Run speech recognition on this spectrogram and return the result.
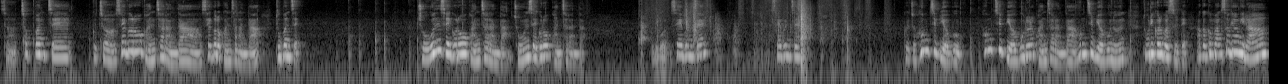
자, 첫 번째, 그쵸. 색으로 관찰한다. 색으로 관찰한다. 두 번째, 좋은 색으로 관찰한다. 좋은 색으로 관찰한다. 그리고 세 번째, 세 번째, 그렇죠. 흠집 여부. 흠집 여부를 관찰한다. 흠집 여부는 둘이 긁었을 때, 아까 금방 석영이랑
